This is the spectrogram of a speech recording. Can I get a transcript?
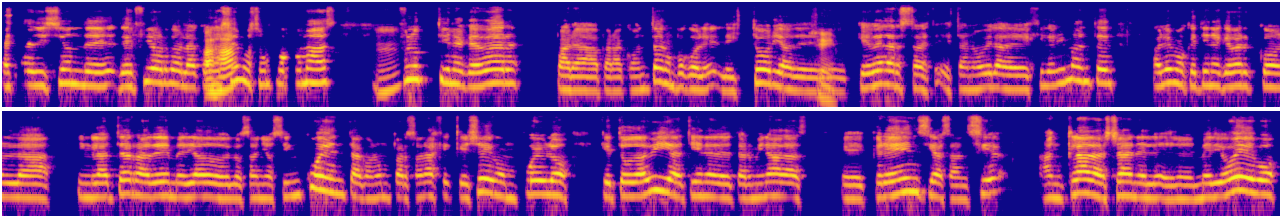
a esta edición de, Fiordo la conocemos un poco más. Mm. tiene que ver, para, contar un poco la, historia de, que versa este, esta novela de Hilary Mantel, hablemos que tiene que ver con la Inglaterra de mediados de los años 50, con un personaje que llega a un pueblo que todavía tiene determinadas eh, creencias ancladas ya en el, medioevo.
